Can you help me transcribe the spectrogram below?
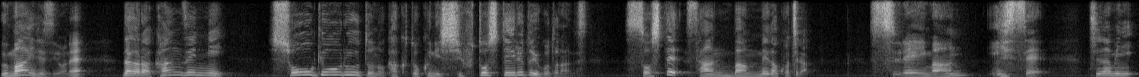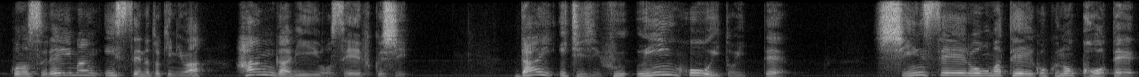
うまいですよね。だから完全に商業ルートの獲得にシフトしているということなんです。そして3番目がこちら。スレイマン一世。ちなみにこのスレイマン一世の時にはハンガリーを征服し第一次ウィーン包囲といって神聖ローマ帝国の皇帝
